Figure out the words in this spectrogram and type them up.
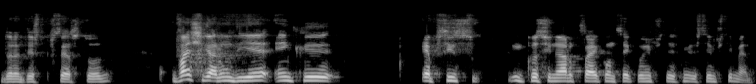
Durante este processo todo, vai chegar um dia em que é preciso equacionar o que vai acontecer com este investimento.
